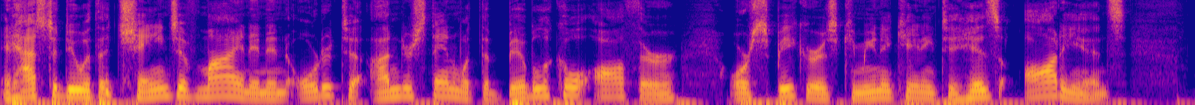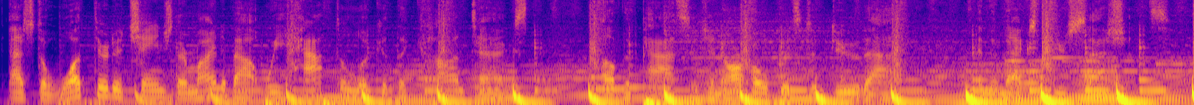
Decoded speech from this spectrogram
It has to do with a change of mind. And in order to understand what the biblical author or speaker is communicating to his audience as to what they're to change their mind about, we have to look at the context of the passage. And our hope is to do that in the next few sessions.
